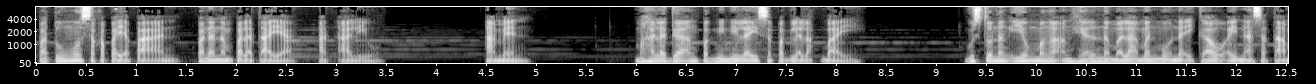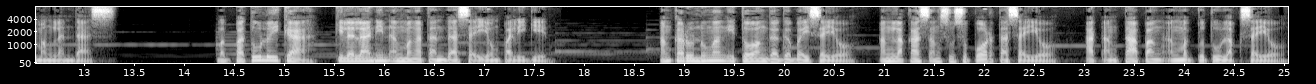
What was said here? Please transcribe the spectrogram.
patungo sa kapayapaan, pananampalataya, at aliw. Amen. Mahalaga ang pagninilay sa paglalakbay. Gusto ng iyong mga anghel na malaman mo na ikaw ay nasa tamang landas. Magpatuloy ka, kilalanin ang mga tanda sa iyong paligid. Ang karunungang ito ang gagabay sa iyo, ang lakas ang susuporta sa iyo, at ang tapang ang magtutulak sa iyo.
